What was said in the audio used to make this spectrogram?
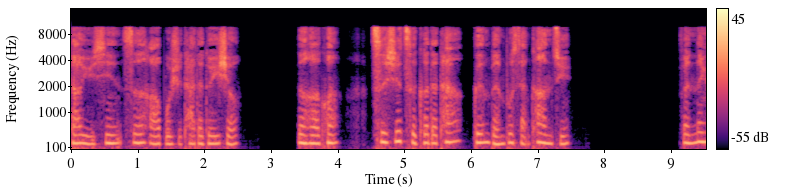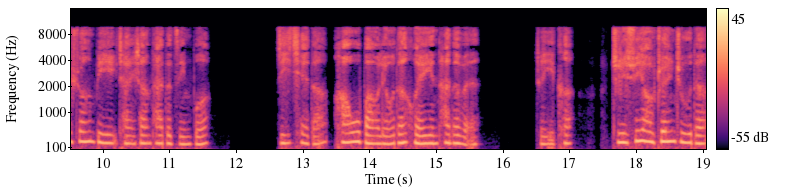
乔雨欣丝毫不是他的对手，更何况此时此刻的他根本不想抗拒。粉嫩双臂缠上他的颈脖，急切的、毫无保留的回应他的吻。这一刻，只需要专注的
